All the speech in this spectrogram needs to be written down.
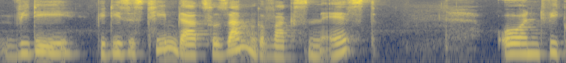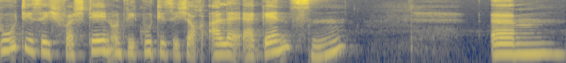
wie die wie dieses Team da zusammengewachsen ist und wie gut die sich verstehen und wie gut die sich auch alle ergänzen, ähm,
